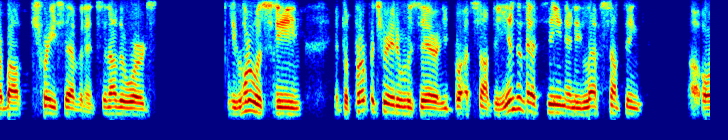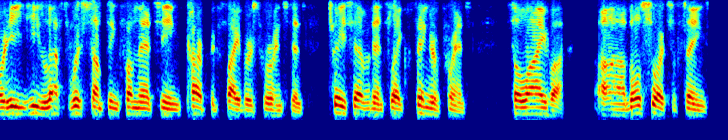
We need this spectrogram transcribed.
about trace evidence. In other words, you go to a scene – if the perpetrator was there, he brought something into that scene and he left something, uh, or he, he left with something from that scene, carpet fibers, for instance, trace evidence like fingerprints, saliva, uh, those sorts of things.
